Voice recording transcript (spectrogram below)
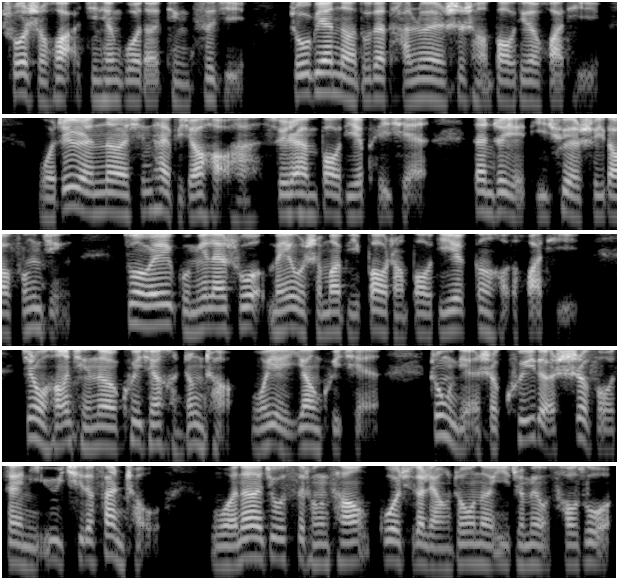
说实话，今天过得挺刺激，周边呢都在谈论市场暴跌的话题。我这个人呢心态比较好哈，虽然暴跌赔钱，但这也的确是一道风景。作为股民来说，没有什么比暴涨暴跌更好的话题。这种行情呢亏钱很正常，我也一样亏钱。重点是亏的是否在你预期的范畴。我呢就四成仓，过去的两周呢一直没有操作，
